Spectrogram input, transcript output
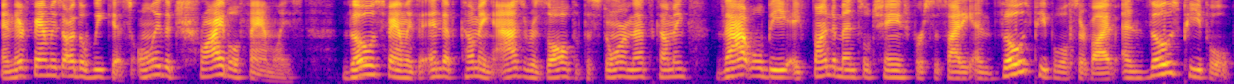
and their families are the weakest. Only the tribal families those families that end up coming as a result of the storm that's coming, that will be a fundamental change for society, and those people will survive, and those people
